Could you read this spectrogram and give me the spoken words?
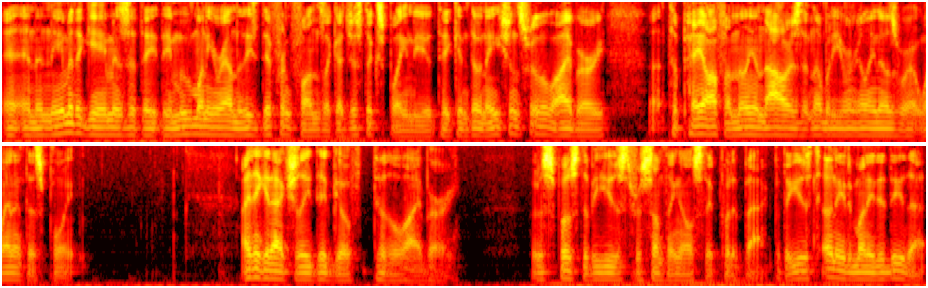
and, and the name of the game is that they, they move money around to these different funds, like I just explained to you, taking donations for the library uh, to pay off a million dollars that nobody even really knows where it went at this point. I think it actually did go to the library. It was supposed to be used for something else. They put it back, but they used donated money to do that.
